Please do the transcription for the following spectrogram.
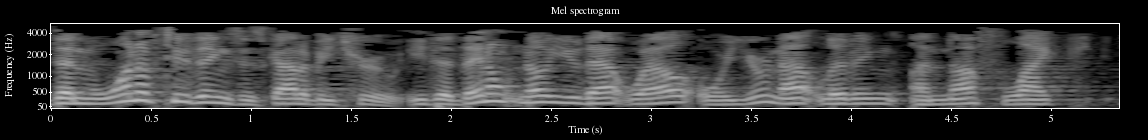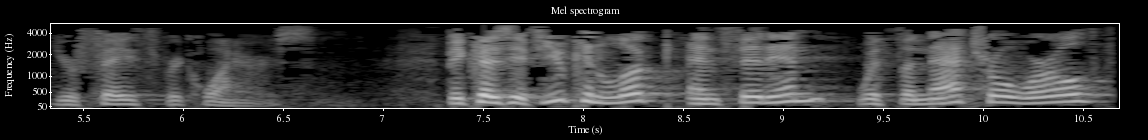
then one of two things has got to be true. Either they don't know you that well or you're not living enough like your faith requires. Because if you can look and fit in with the natural world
